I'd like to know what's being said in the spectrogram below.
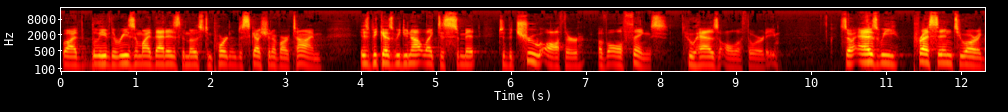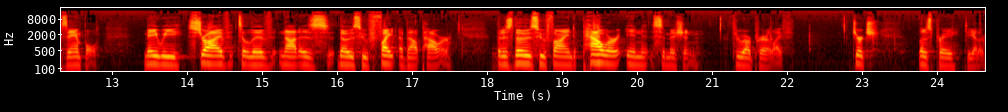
Well, I believe the reason why that is the most important discussion of our time is because we do not like to submit to the true author of all things, who has all authority. So, as we press into our example, May we strive to live not as those who fight about power, but as those who find power in submission through our prayer life. Church, let us pray together.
